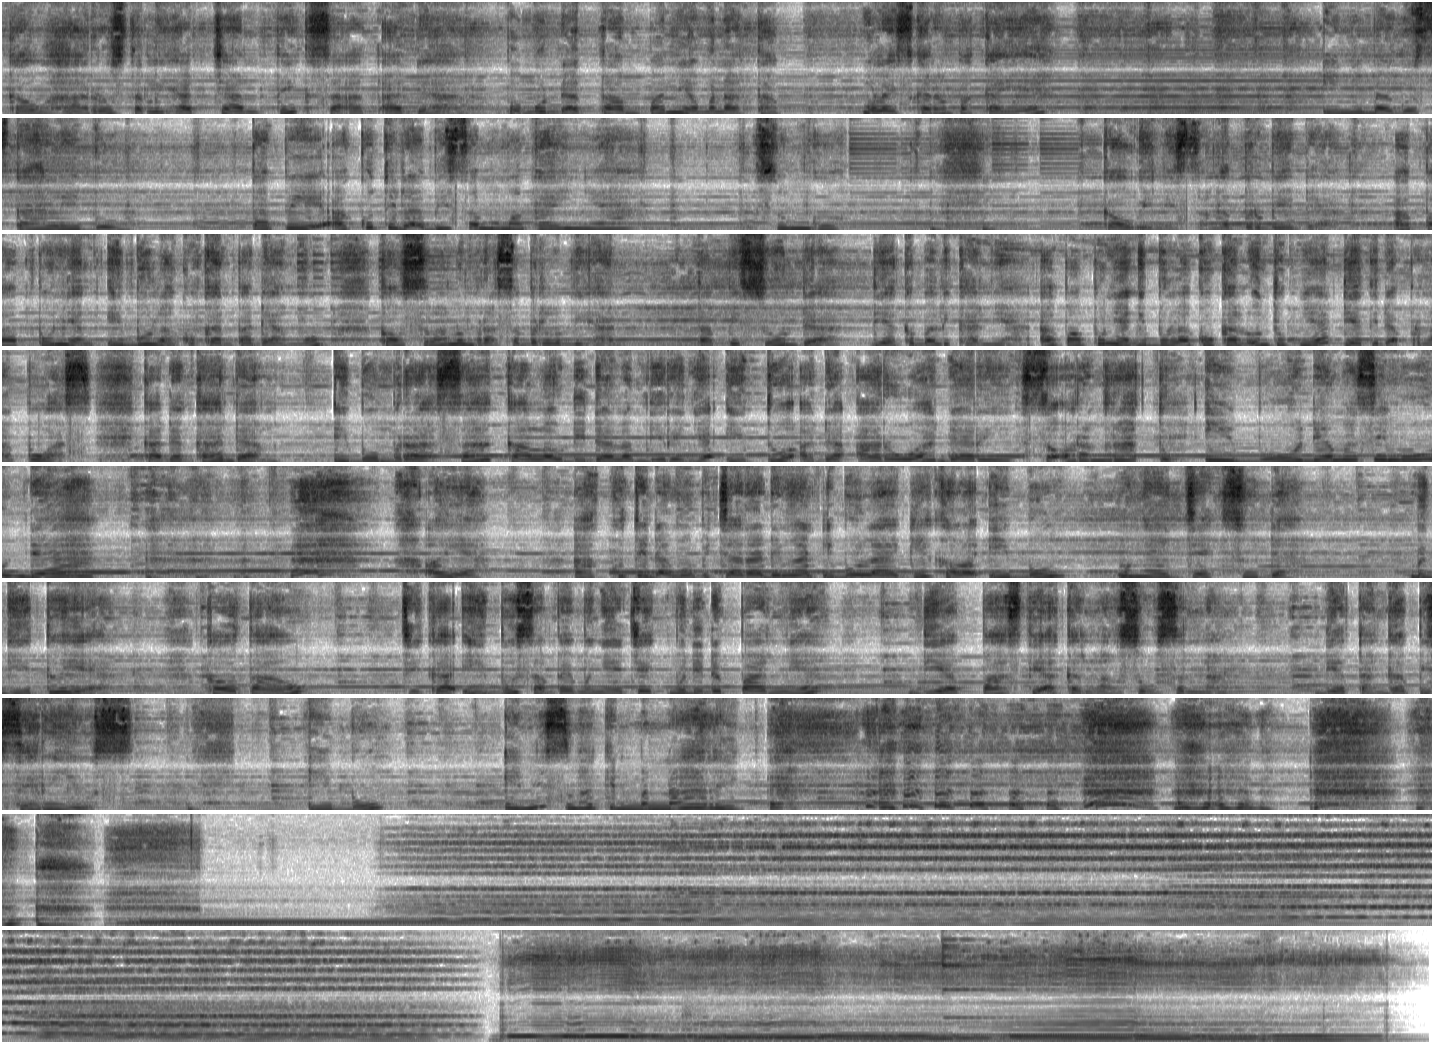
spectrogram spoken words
Kau harus terlihat cantik saat ada pemuda tampan yang menatap. Mulai sekarang pakai ya. Ini bagus sekali, Bu. Tapi aku tidak bisa memakainya. Sungguh. Kau ini sangat berbeda. Apa pun yang ibu lakukan padamu, kau selalu merasa berlebihan. Tapi sudah, dia kebalikannya. Apa pun yang ibu lakukan untuknya, dia tidak pernah puas. Kadang-kadang, ibu merasa kalau di dalam dirinya itu ada arwah dari seorang ratu. Ibu, dia masih muda. oh ya, aku tidak mau bicara dengan ibu lagi kalau ibu mengejek sudah. Begitu ya? Kau tahu, jika ibu sampai mengejekmu di depannya, dia pasti akan langsung senang dia tanggapi serius. Ibu, ini semakin menarik.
